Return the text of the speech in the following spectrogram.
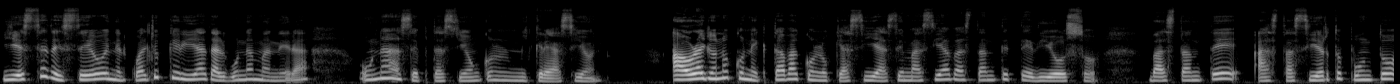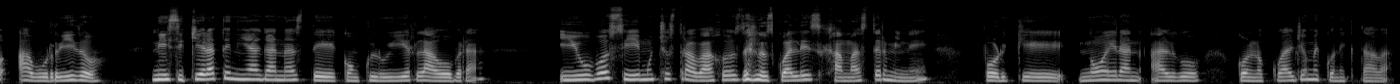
y ese deseo en el cual yo quería de alguna manera una aceptación con mi creación. Ahora yo no conectaba con lo que hacía, se me hacía bastante tedioso, bastante hasta cierto punto aburrido. Ni siquiera tenía ganas de concluir la obra y hubo sí muchos trabajos de los cuales jamás terminé porque no eran algo con lo cual yo me conectaba,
